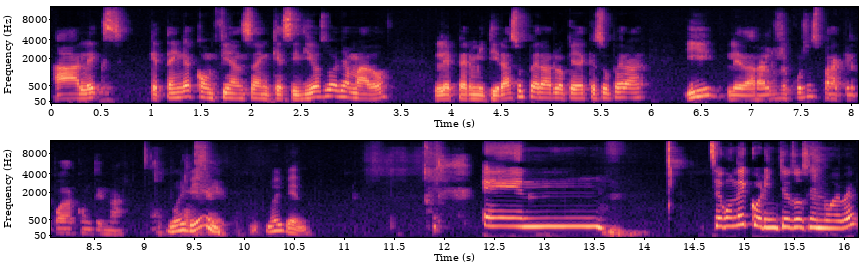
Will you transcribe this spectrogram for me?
a Alex que tenga confianza en que si Dios lo ha llamado, le permitirá superar lo que haya que superar y le dará los recursos para que él pueda continuar. Muy bien, muy bien. En 2 Corintios 12:9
